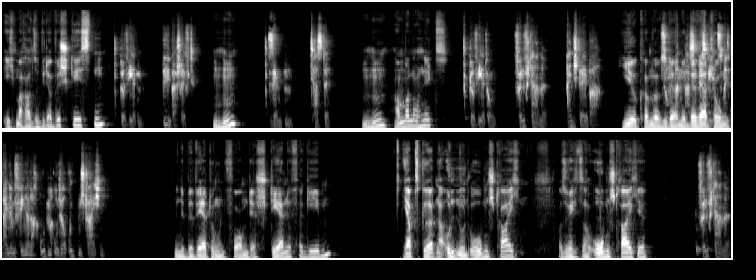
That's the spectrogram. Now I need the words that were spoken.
Ich mache also wieder Wischgesten. Bewerten. Überschrift. Mhm. Senden. Taste. Mhm. Haben wir noch nichts? Bewertung. 5 Sterne. Einstellbar. Hier können wir wieder eine Bewertung, Mit einem Finger nach oben oder unten streichen. eine Bewertung in Form der Sterne vergeben. Ihr habt es gehört, nach unten und oben streichen. Also wenn ich jetzt nach oben streiche, 5 Sterne.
